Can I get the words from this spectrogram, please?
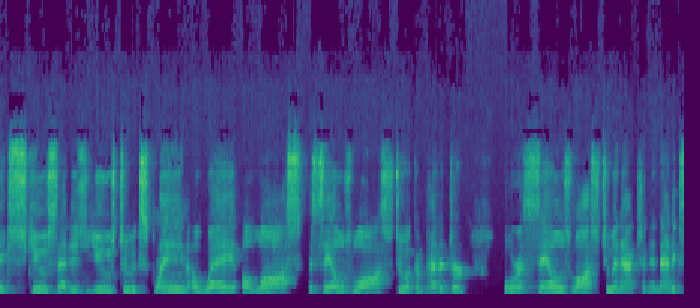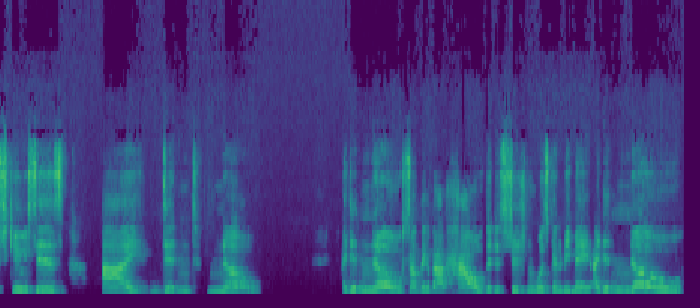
excuse that is used to explain away a loss, a sales loss to a competitor or a sales loss to an action. And that excuse is, I didn't know. I didn't know something about how the decision was going to be made. I didn't know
